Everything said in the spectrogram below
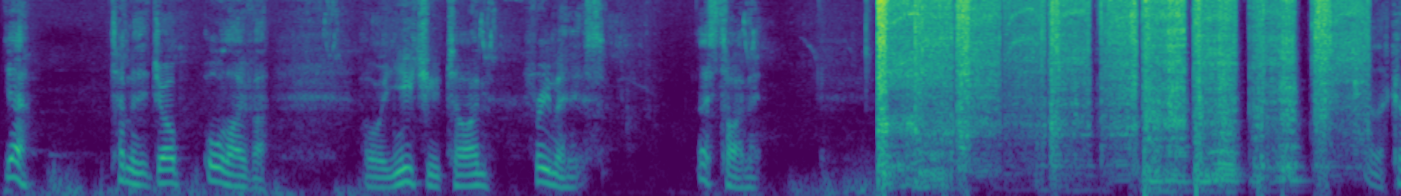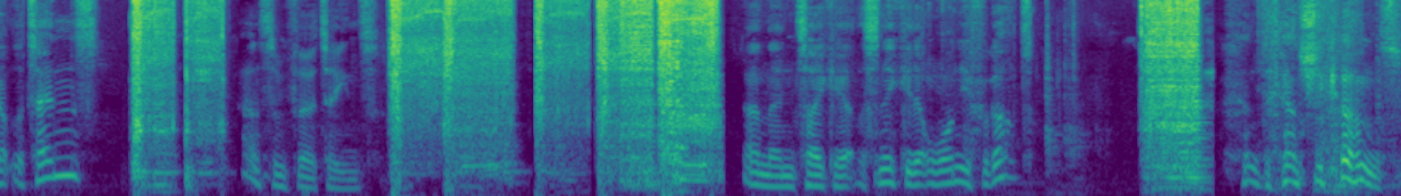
yeah, 10 minute job all over. Or in YouTube time, three minutes. Let's time it. And a couple of 10s, and some 13s and then take out the sneaky little one you forgot. And down she comes.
